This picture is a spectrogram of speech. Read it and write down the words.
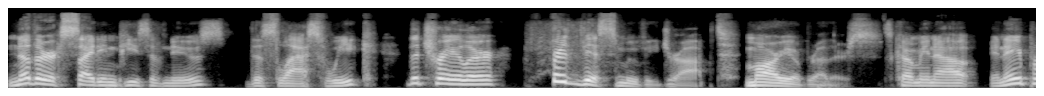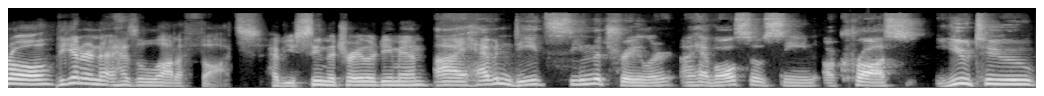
Another exciting piece of news this last week the trailer for this movie dropped Mario Brothers. It's coming out in April. The internet has a lot of thoughts. Have you seen the trailer, D Man? I have indeed seen the trailer. I have also seen across YouTube,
